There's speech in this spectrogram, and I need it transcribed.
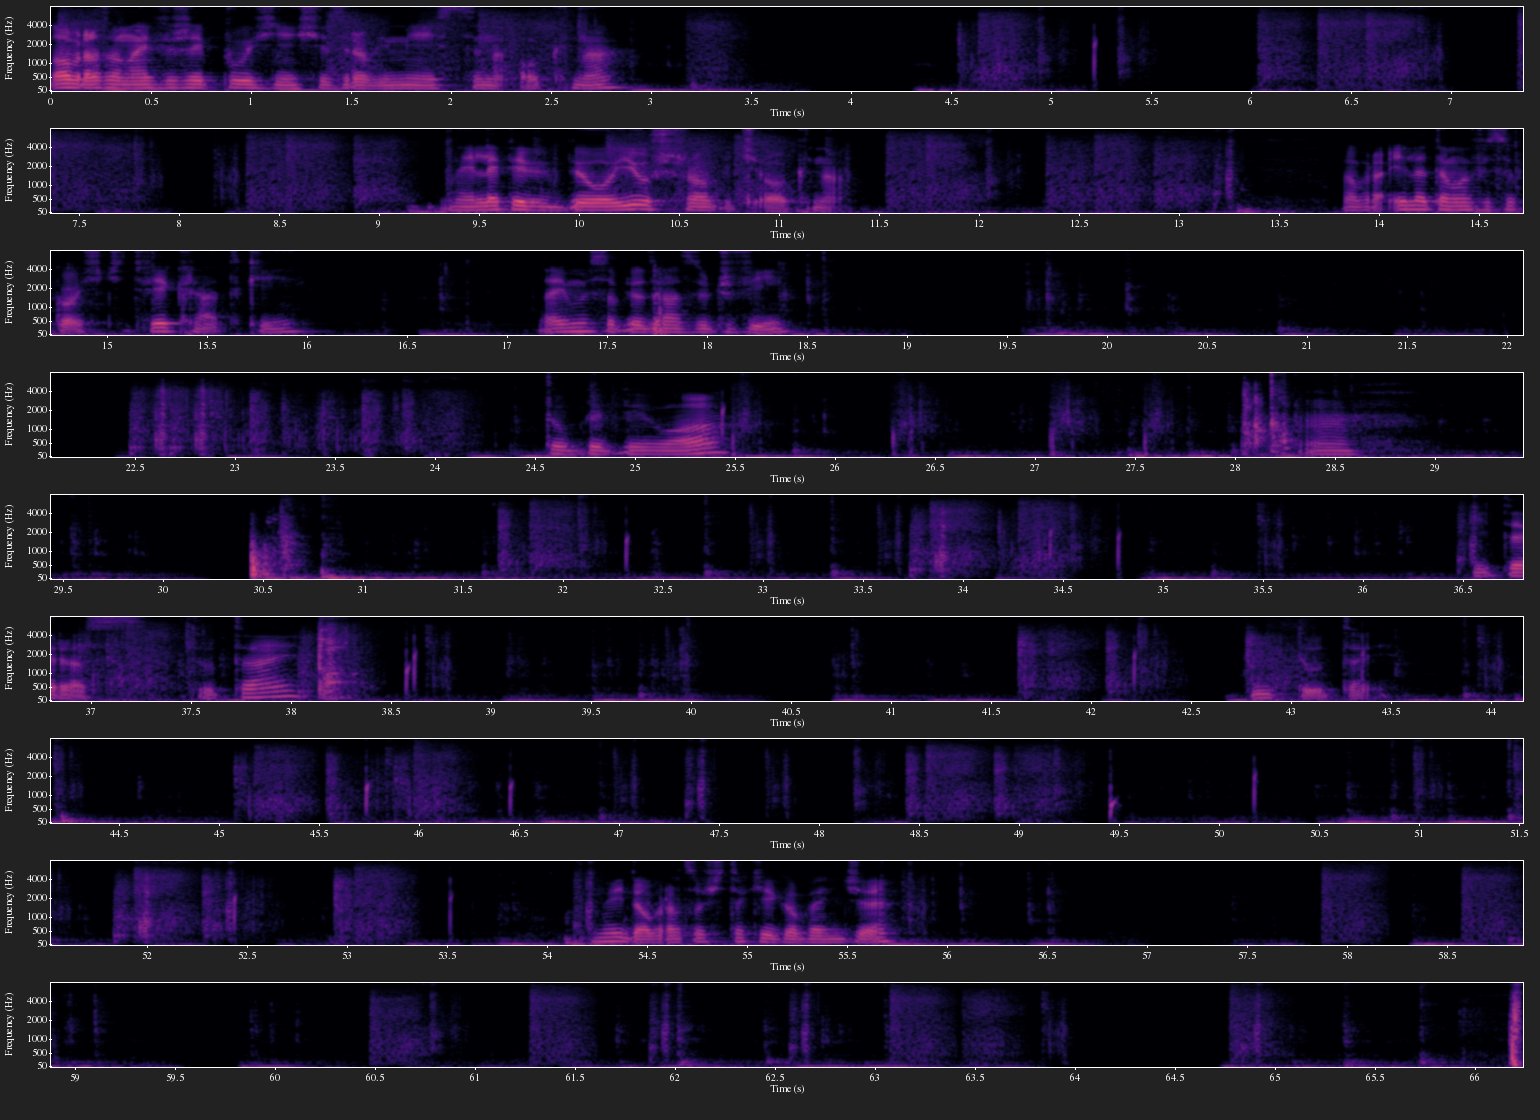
Dobra, to najwyżej później się zrobi miejsce na okna. Najlepiej by było już robić okna. Dobra, ile to ma wysokości? Dwie kratki. Dajmy sobie od razu drzwi. Tu by było. I teraz tutaj. I tutaj. No i dobra, coś takiego będzie.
